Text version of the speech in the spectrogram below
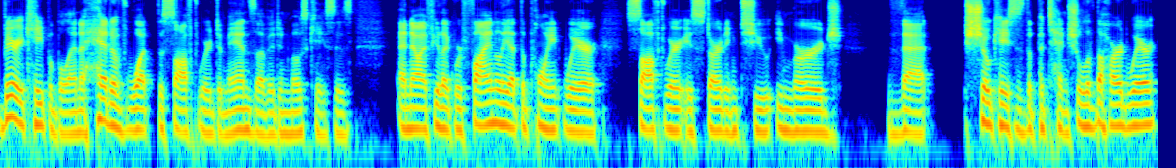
very capable and ahead of what the software demands of it in most cases. And now I feel like we're finally at the point where software is starting to emerge that showcases the potential of the hardware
